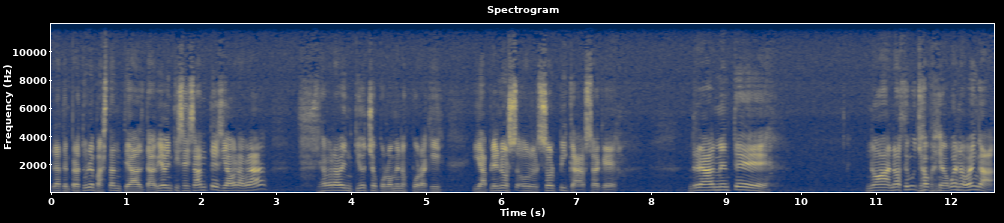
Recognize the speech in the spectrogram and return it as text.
la temperatura es bastante alta. Había 26 antes y ahora habrá, y habrá 28 por lo menos por aquí y a pleno sol, el sol pica, o sea que realmente no, no hace mucha frío. Bueno, venga,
